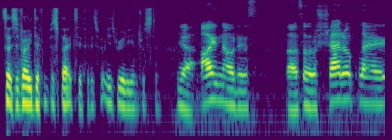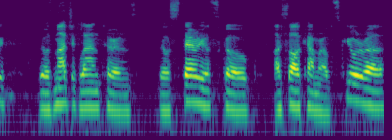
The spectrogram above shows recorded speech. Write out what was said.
So it's a very different perspective, and it's it's really interesting. Yeah, I noticed. Uh, so there was shadow play, there was magic lanterns, there was stereoscope. I saw a camera obscura.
